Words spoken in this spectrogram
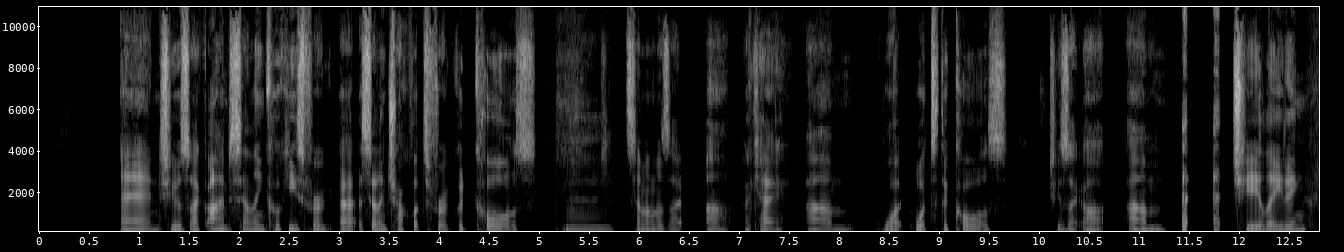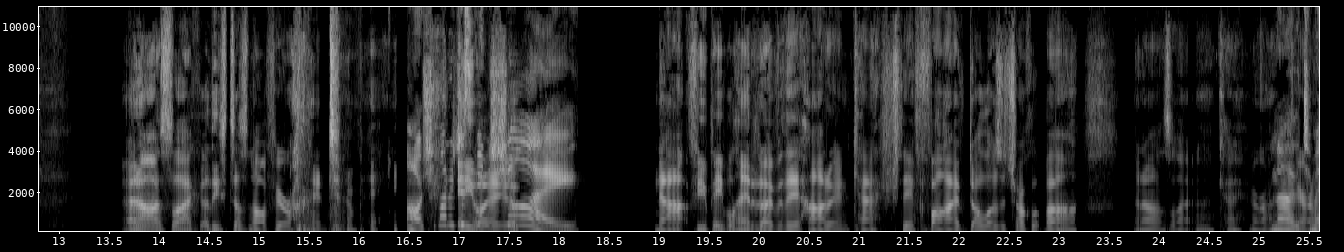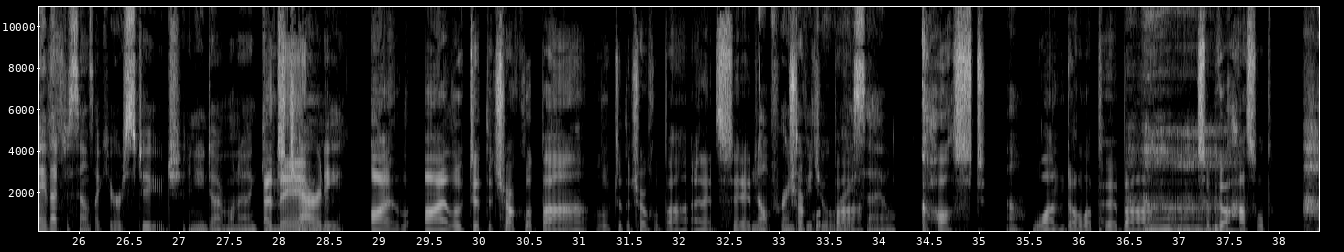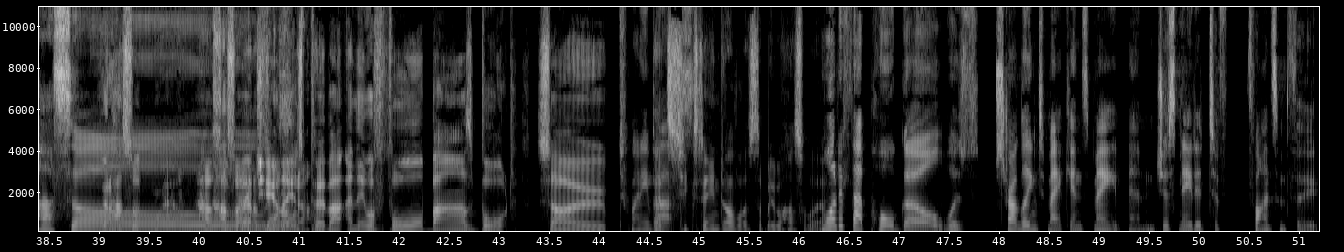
And she was like, "I'm selling cookies for uh, selling chocolates for a good cause." Mm. someone was like, "Oh, okay. Um, what what's the cause?" She was like, "Oh, um, cheerleading." And I was like, oh, "This does not feel right to me." Oh, she might have just Anyway, been uh, shy. Nah, a few people handed over their hard-earned cash, their five dollars a chocolate bar, and I was like, "Okay, all right." no, to me, that just sounds like you're a stooge and you don't want to give to charity, I I looked at the chocolate bar, looked at the chocolate bar, and it said not for individual bar resale. Cost Oh. one dollar per bar, so we got hustled. Hustle. We got hustled. Hustled hustled out of four dollars per bar, and there were four bars bought. So 20 that's sixteen dollars that we were hustled out. What if that poor girl was struggling to make ends meet and just needed to find some food?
